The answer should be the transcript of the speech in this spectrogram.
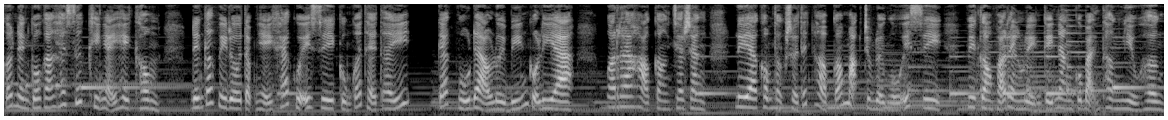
có nên cố gắng hết sức khi nhảy hay không. Đến các video tập nhảy khác của Izzy cũng có thể thấy các vũ đạo lười biếng của Lia. Ngoài ra, họ còn cho rằng Lia không thật sự thích hợp có mặt trong đội ngũ Izzy vì còn phải rèn luyện kỹ năng của bản thân nhiều hơn.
